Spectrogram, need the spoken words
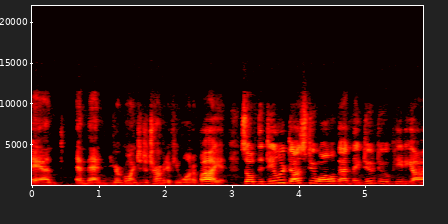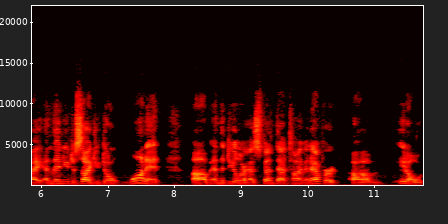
and and then you're going to determine if you want to buy it. So if the dealer does do all of that and they do do a PDI, and then you decide you don't want it, um, and the dealer has spent that time and effort, um, you know.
